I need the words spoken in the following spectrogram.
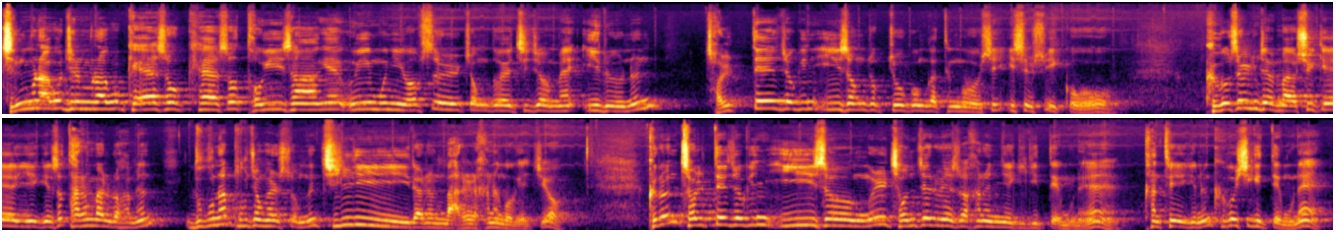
질문하고 질문하고 계속해서 더 이상의 의문이 없을 정도의 지점에 이르는 절대적인 이성적 조건 같은 것이 있을 수 있고 그것을 이제 막 쉽게 얘기해서 다른 말로 하면 누구나 부정할 수 없는 진리라는 말을 하는 거겠죠. 그런 절대적인 이성을 전제로 해서 하는 얘기이기 때문에 칸트 얘기는 그것이기 때문에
